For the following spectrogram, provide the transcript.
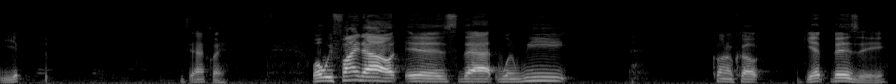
Yep. Exactly. What we find out is that when we, quote unquote, get busy,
